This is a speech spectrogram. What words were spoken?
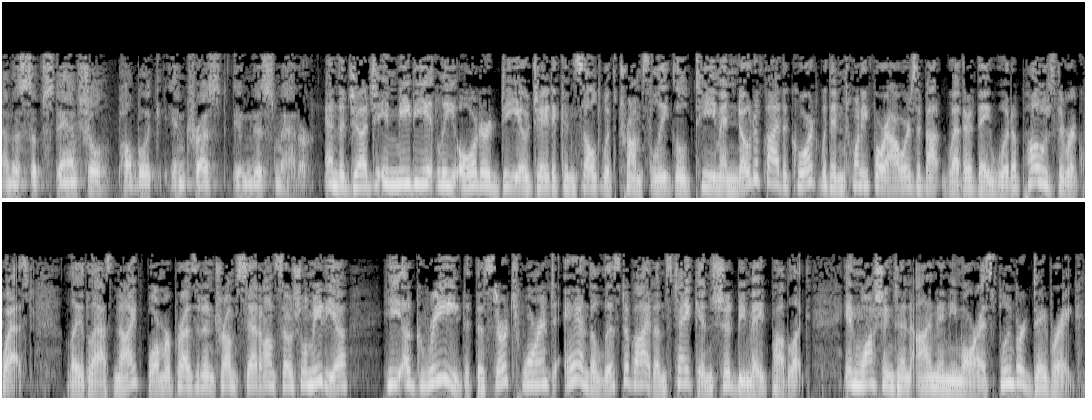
and the substantial public interest in this matter. And the judge immediately ordered DOJ to consult with Trump's legal team and notify the court within 24 hours about whether they would oppose the request. Late last night, former President Trump said on social media, he agreed the search warrant and the list of items taken should be made public. In Washington, I'm Amy Morris, Bloomberg Daybreak.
